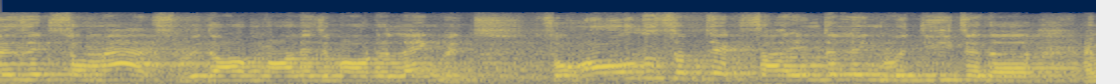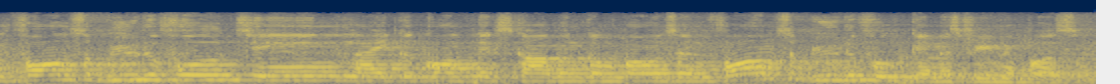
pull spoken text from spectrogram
physics or maths without knowledge about a language. So all the subjects are interlinked with each other and forms a beautiful chain like a complex carbon compounds and forms a beautiful chemistry in a person.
